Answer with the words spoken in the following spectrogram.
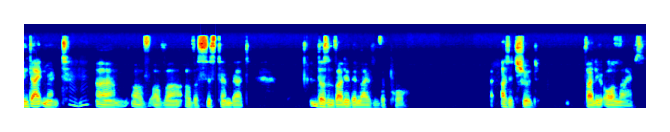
indictment mm-hmm. um, of of a, of a system that doesn't value the lives of the poor as it should value all lives.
